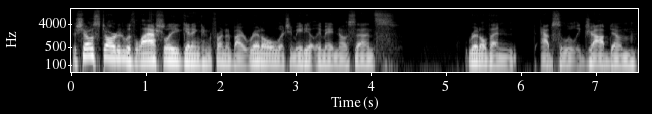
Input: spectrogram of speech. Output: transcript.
the show started with Lashley getting confronted by Riddle, which immediately made no sense. Riddle then absolutely jobbed him.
